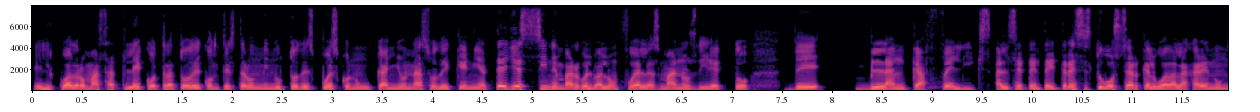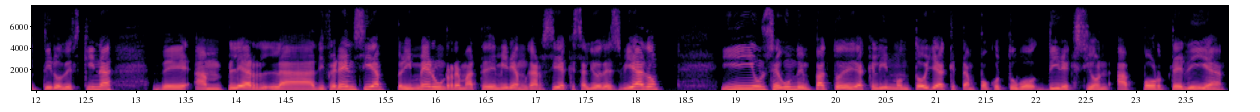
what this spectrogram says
el cuadro mazatleco trató de contestar un minuto después con un cañonazo de Kenia Telles. Sin embargo, el balón fue a las manos directo de Blanca Félix. Al 73 estuvo cerca el Guadalajara en un tiro de esquina de ampliar la diferencia. Primero un remate de Miriam García que salió desviado y un segundo impacto de Jacqueline Montoya que tampoco tuvo dirección a portería.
